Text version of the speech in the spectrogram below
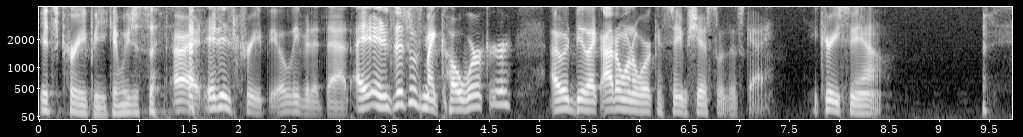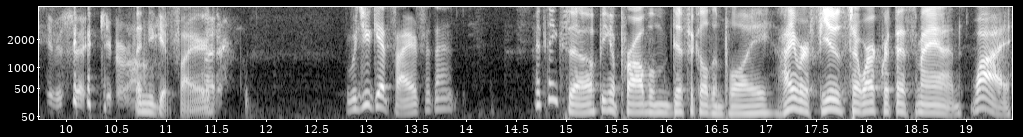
It's creepy. Can we just say? All right, it is creepy. I'll leave it at that. I, and if this was my coworker, I would be like, I don't want to work the same shifts with this guy. He creeps me out. Keep it sick. Keep it wrong. Then you get fired. Later. Would you get fired for that? I think so. Being a problem, difficult employee. I refuse to work with this man. Why?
